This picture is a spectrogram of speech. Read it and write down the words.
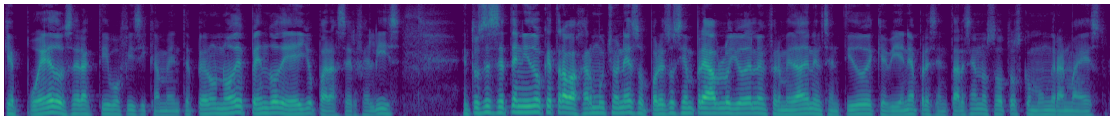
que puedo ser activo físicamente, pero no dependo de ello para ser feliz. Entonces he tenido que trabajar mucho en eso, por eso siempre hablo yo de la enfermedad en el sentido de que viene a presentarse a nosotros como un gran maestro.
